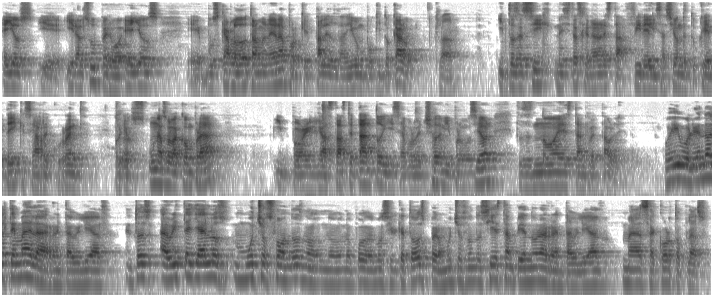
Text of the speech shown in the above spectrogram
ellos ir al súper o ellos eh, buscarlo de otra manera porque tal vez la dio un poquito caro. Claro. Y Entonces sí necesitas generar esta fidelización de tu cliente y que sea recurrente. Porque Claro. pues, una sola compra y por, gastaste tanto y se aprovechó de mi promoción, entonces no es tan rentable. Oye, volviendo al tema de la rentabilidad. Entonces, ahorita ya los muchos fondos, no, no, no podemos decir que todos, pero muchos fondos sí están pidiendo una rentabilidad más a corto plazo.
